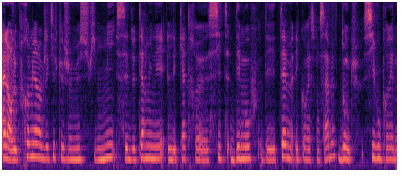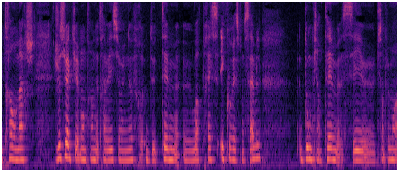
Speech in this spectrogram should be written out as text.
alors, le premier objectif que je me suis mis, c'est de terminer les 4 euh, sites démo des thèmes éco-responsables. Donc, si vous prenez le train en marche, je suis actuellement en train de travailler sur une offre de thèmes euh, WordPress éco-responsables. Donc un thème, c'est euh, tout simplement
